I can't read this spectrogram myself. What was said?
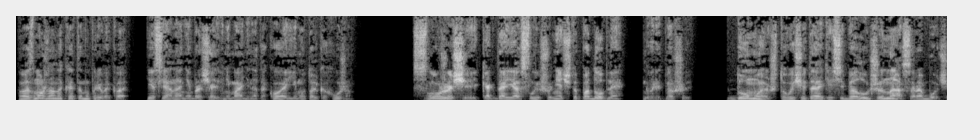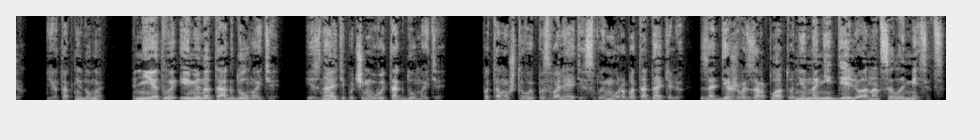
Возможно, она к этому привыкла. Если она не обращает внимания на такое, ему только хуже. «Служащий, когда я слышу нечто подобное», — говорит Мершель, — «думаю, что вы считаете себя лучше нас, рабочих. Я так не думаю». «Нет, вы именно так думаете. И знаете, почему вы так думаете? Потому что вы позволяете своему работодателю задерживать зарплату не на неделю, а на целый месяц.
